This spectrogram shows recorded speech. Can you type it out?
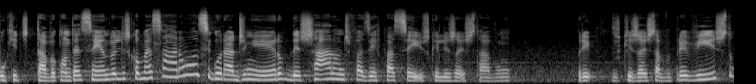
o que estava acontecendo, eles começaram a segurar dinheiro, deixaram de fazer passeios que eles já estavam que já estava previsto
